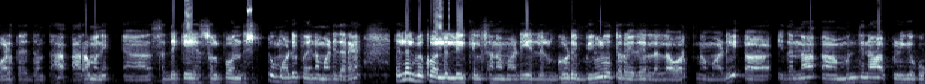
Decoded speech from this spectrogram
ಬಾಳ್ತಾ ಇದ್ದಂತಹ ಅರಮನೆ ಸದ್ಯಕ್ಕೆ ಸ್ವಲ್ಪ ಒಂದಿಷ್ಟು ಮಾಡಿಫೈನ ಮಾಡಿದ್ದಾರೆ. ಎಲ್ಲೆಲ್ಲಿ ಬೇಕೋ ಅಲ್ಲಲ್ಲಿ ಕೆಲಸನ ಮಾಡಿ, ಎಲ್ಲೆಲ್ಲಿ ಗೋಡೆ ಬೀಳೋ ಥರ ಇದೆ, ಅಲ್ಲೆಲ್ಲ ವರ್ಕ್ನ ಮಾಡಿ ಇದನ್ನು ಮುಂದಿನ ಪೀಳಿಗೆಗೂ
